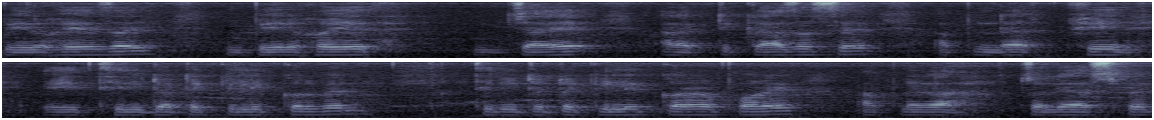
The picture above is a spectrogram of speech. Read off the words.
বের হয়ে যাই। বের হয়ে যায় আর একটি কাজ আছে, আপনারা ফের এই থ্রি ডটে ক্লিক করবেন। থ্রি ডটে ক্লিক করার পরে আপনারা চলে আসবেন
